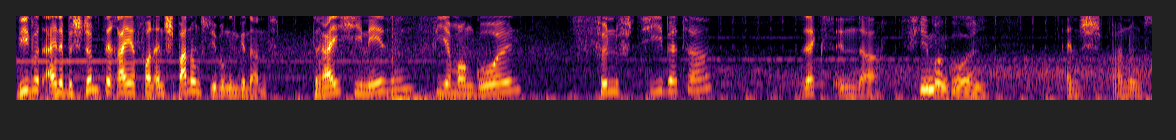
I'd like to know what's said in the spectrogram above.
Wie wird eine bestimmte Reihe von Entspannungsübungen genannt? Drei Chinesen, vier Mongolen, fünf Tibeter, sechs Inder. Vier Mongolen. Entspannungsübungen.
